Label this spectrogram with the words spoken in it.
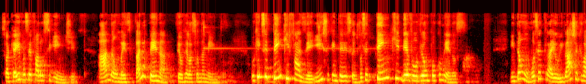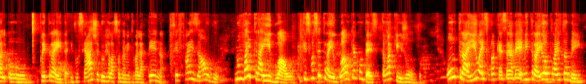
Só que aí você fala o seguinte: ah, não, mas vale a pena ter o um relacionamento. O que, que, você tem que fazer? Isso que é interessante. Você tem que devolver um pouco menos. Então, você traiu e acha que vale, ou foi traída e você acha que o relacionamento vale a pena, você faz algo. Não vai trair igual. Porque se você trair igual, o que acontece? Estão aqui junto. Um traiu, aí você fala, quer saber? Me traiu, eu traio também.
